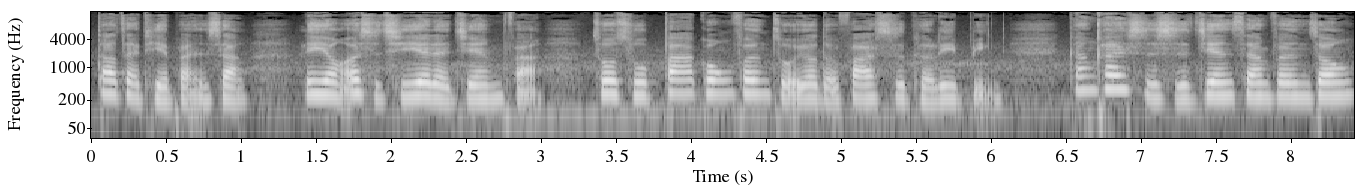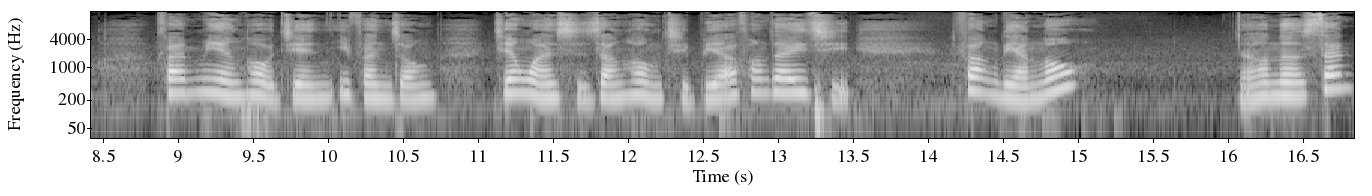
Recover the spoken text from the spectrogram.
倒在铁板上，利用二十七页的煎法，做出八公分左右的法式可丽饼。刚开始时煎三分钟，翻面后煎一分钟，煎完十张后请，不要放在一起，放凉哦。然后呢，三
